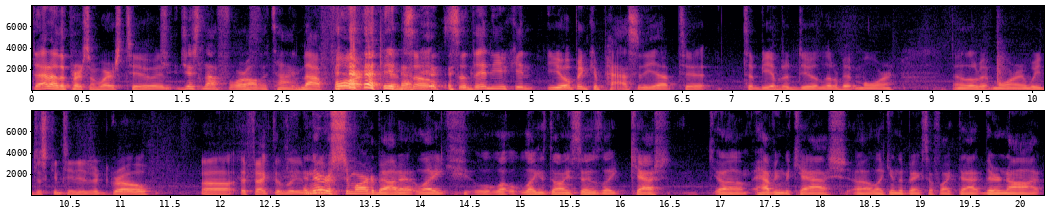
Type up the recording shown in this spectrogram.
that other person wears two, and Just not four all the time. not four. And so so then you can you open capacity up to to be able to do a little bit more and a little bit more, and we just continue to grow uh, effectively. and they were smart about it. Like, like as Donnie says, like cash, um, having the cash, uh, like in the bank, stuff like that. They're not,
